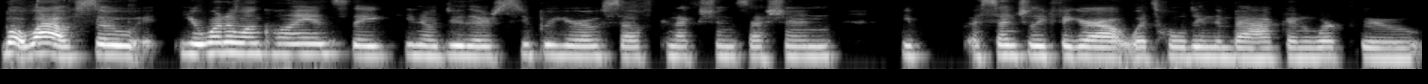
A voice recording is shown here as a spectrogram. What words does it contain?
well, wow. So your one-on-one clients, they you know do their superhero self connection session. You essentially figure out what's holding them back and work through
